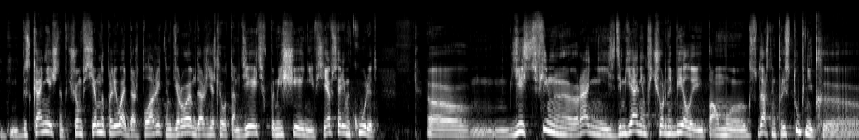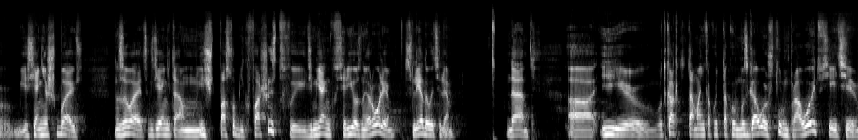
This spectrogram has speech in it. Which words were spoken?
бесконечно, причем всем наплевать, даже положительным героям, даже если вот там дети в помещении, все все время курят. Э, есть фильм ранний с Демьяненко, черно-белый, по-моему, «Государственный преступник», э, если я не ошибаюсь, называется, где они там ищут пособников фашистов, и Демьяненко в серьезной роли следователя. Да. А, и вот как-то там они какой-то такой мозговой штурм проводят, все эти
